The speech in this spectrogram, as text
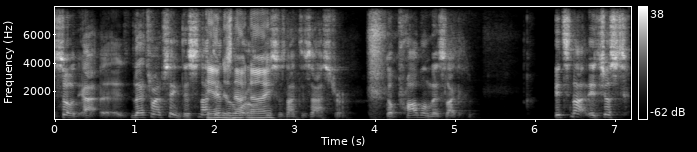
So uh, uh, that's why I'm saying this is not The the end end is of the not world. nigh. This is not disaster. The problem is like, it's not. It's just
